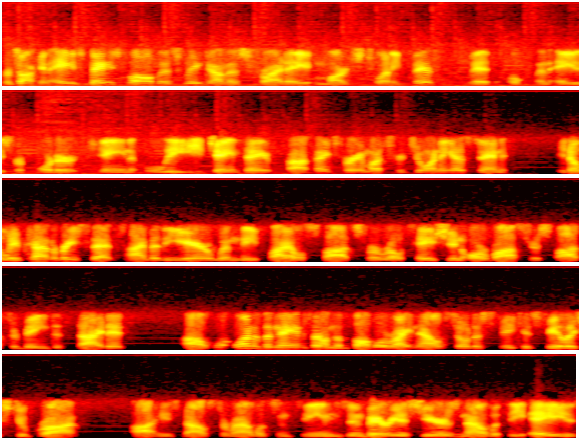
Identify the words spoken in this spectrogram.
We're talking A's baseball this week on this Friday, March 25th, with Oakland A's reporter Jane Lee. Jane, uh, thanks very much for joining us. And, you know, we've kind of reached that time of the year when the final spots for rotation or roster spots are being decided. Uh, one of the names on the bubble right now, so to speak, is Felix Doubront. Uh, he's bounced around with some teams in various years now with the A's.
